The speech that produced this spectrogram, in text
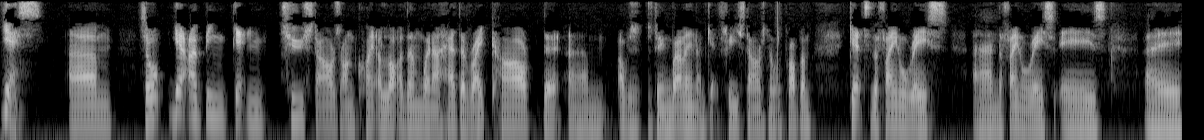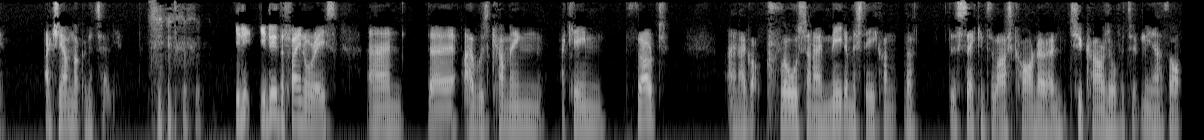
Yes. Um, so yeah, I've been getting two stars on quite a lot of them. When I had the right car that um, I was doing well in, I'd get three stars, no problem. Get to the final race, and the final race is, uh, actually, I'm not going to tell you. you do, you do the final race, and uh, I was coming, I came third, and I got close, and I made a mistake on the the second to last corner, and two cars overtook me. And I thought,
